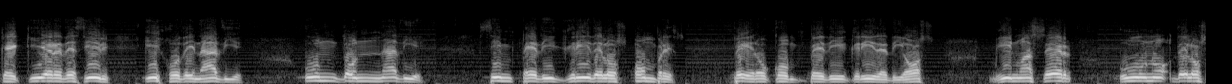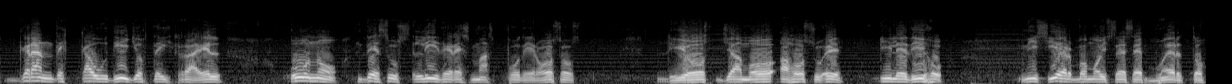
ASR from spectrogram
que quiere decir hijo de nadie, un don nadie, sin pedigrí de los hombres, pero con pedigrí de Dios. Vino a ser uno de los grandes caudillos de Israel, uno de sus líderes más poderosos. Dios llamó a Josué y le dijo, mi siervo Moisés es muerto,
